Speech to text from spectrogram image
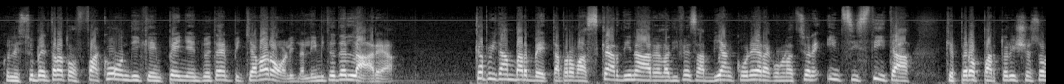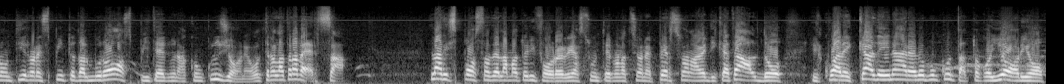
con il subentrato Facondi che impegna in due tempi Chiavaroli dal limite dell'area. Capitan Barbetta prova a scardinare la difesa bianconera con un'azione insistita, che però partorisce solo un tiro respinto dal muro ospite ed una conclusione oltre la traversa. La risposta dell'Amatoriforo è riassunta in un'azione personale di Cataldo, il quale cade in area dopo un contatto con Iorio.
